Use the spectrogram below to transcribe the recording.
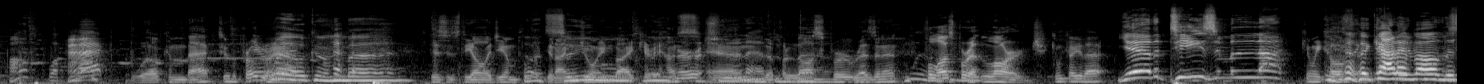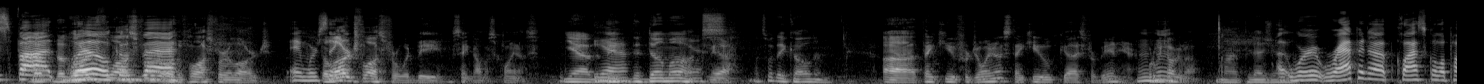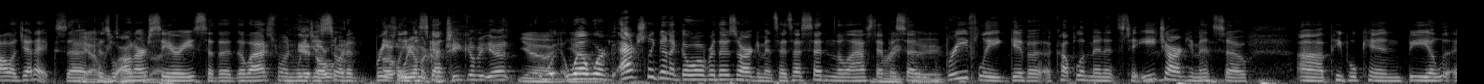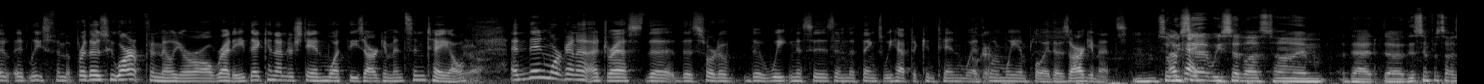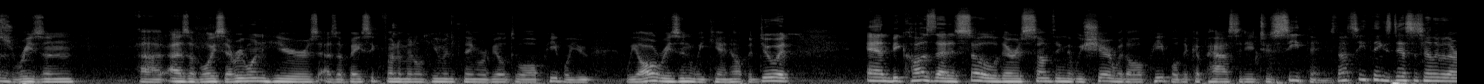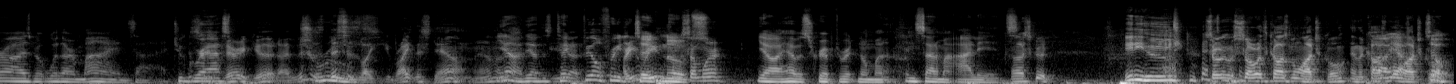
Huh? Welcome back. Welcome back to the program. Welcome back. This is Theology Unplugged, and I'm joined by Carrie Hunter and the about. philosopher resident, philosopher at large. Can we call you that? Yeah, the tea's in my lot. Can we call him Got him on the spot. the, the large Welcome philosopher or back. the philosopher at large? And we're The singing. large philosopher would be St. Thomas Aquinas. Yeah, the Yeah. big, the dumb ox. Yeah. That's what they called him. Uh, thank you for joining us. Thank you guys for being here. What are we talking about? My pleasure. Uh, we're wrapping up classical apologetics Yeah, because we we're on our about it. series. So the, the last one we Uh, just are- sort of Are briefly we on the discussed. critique of it yet? yeah, W- yeah. Well, we're actually going to go over those arguments, as I said in the last episode. Briefly. Briefly, give a, a couple of minutes to each argument, so uh, people can be a, at least fam- for those who aren't familiar already, they can understand what these arguments entail. Yeah. And then we're going to address the the sort of the weaknesses and the things we have to contend with Okay. when we employ those arguments. Mhm. So we said we said last time that uh, this emphasizes reason uh, as a voice everyone hears as a basic fundamental human thing revealed to all people. You we all reason, we can't help but do it. And because that is so, there is something that we share with all people, the capacity to see things. Not see things necessarily with our eyes, but with our mind's eye. To This grasp very good. I, this is this is like write this down, man. Yeah, yeah. This take, got- feel free to take notes. somewhere? Yeah, I have a script written on my inside of my eyelids. Oh, that's good. Anywho, So we'll start with cosmological, and the Uh, yeah. cosmological. So,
